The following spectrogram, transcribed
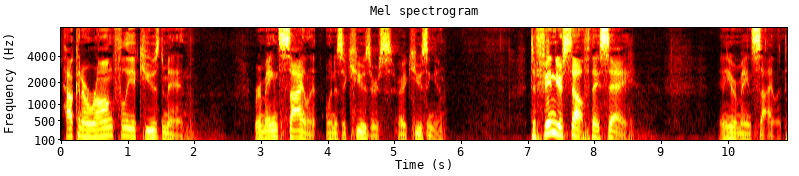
How can a wrongfully accused man remain silent when his accusers are accusing him? Defend yourself, they say and he remained silent.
